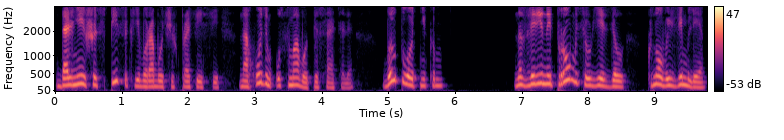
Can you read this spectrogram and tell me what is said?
Дальнейший список его рабочих профессий находим у самого писателя. Был плотником. На звериный промысел ездил к Новой Земле.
